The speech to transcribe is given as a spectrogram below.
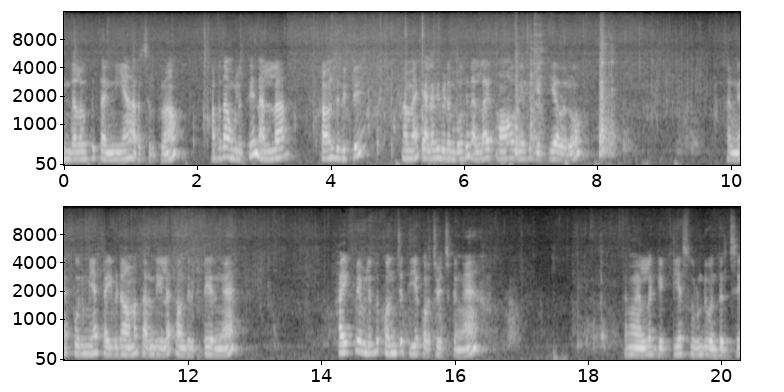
இந்த அளவுக்கு தண்ணியாக அரைச்சிருக்கிறோம். அப்போ தான் உங்களுக்கு நல்லா கலந்து விட்டு நம்ம கிளறி விடும்போது நல்லா மாவு வந்து கெட்டியாக வரும். பாருங்க பொறுமையாக கைவிடாமல் கரண்டியில் கலந்து விட்டுட்டே இருங்க. ஹை ஃப்ளேம்லேருந்து கொஞ்சம் தீயை குறைச்சி வச்சுக்கோங்க. பாருங்க நல்லா கெட்டியாக சுருண்டு வந்துருச்சு.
